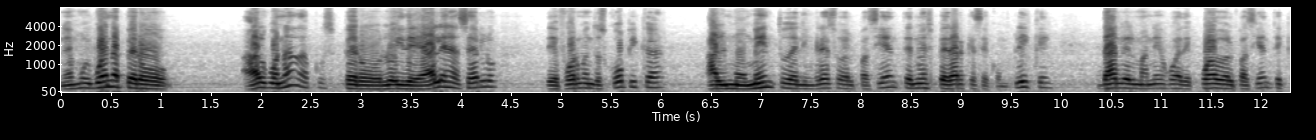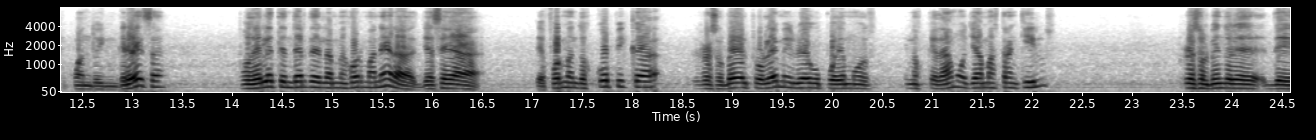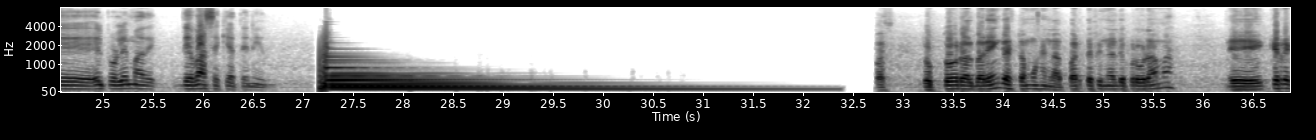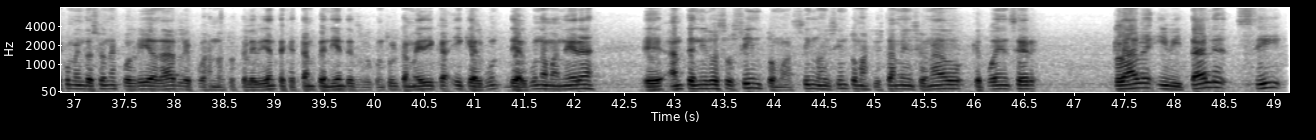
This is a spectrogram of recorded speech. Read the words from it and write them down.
no es muy buena, pero algo nada, pues, pero lo ideal es hacerlo de forma endoscópica al momento del ingreso del paciente, no esperar que se compliquen, darle el manejo adecuado al paciente que cuando ingresa, poderle atender de la mejor manera, ya sea de forma endoscópica, resolver el problema y luego podemos, nos quedamos ya más tranquilos resolviéndole el problema de, base que ha tenido. Doctor Alvarenga, estamos en la parte final del programa. Eh, ¿Qué recomendaciones podría darle pues, a nuestros televidentes que están pendientes de su consulta médica y que de alguna manera eh, han tenido esos síntomas, signos y síntomas que usted ha mencionado, que pueden ser clave y vitales si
